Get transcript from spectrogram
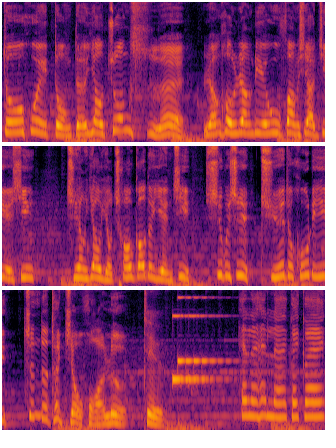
都会懂得要装死，哎，然后让猎物放下戒心，这样要有超高的演技，是不是觉得狐狸真的太狡猾了？Two。Hello Hello，乖乖，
